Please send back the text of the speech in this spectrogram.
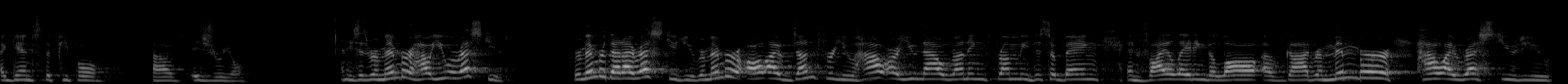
against the people of Israel. And he says, Remember how you were rescued. Remember that I rescued you. Remember all I've done for you. How are you now running from me, disobeying and violating the law of God? Remember how I rescued you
